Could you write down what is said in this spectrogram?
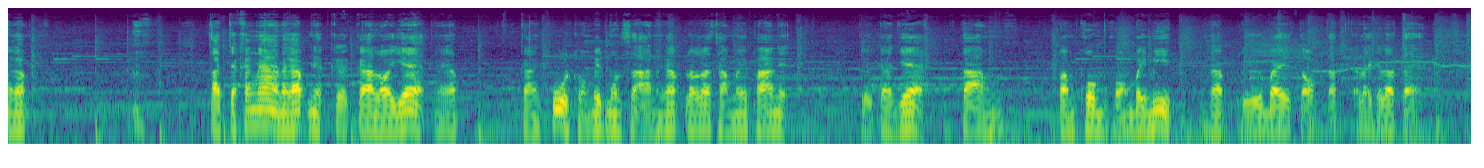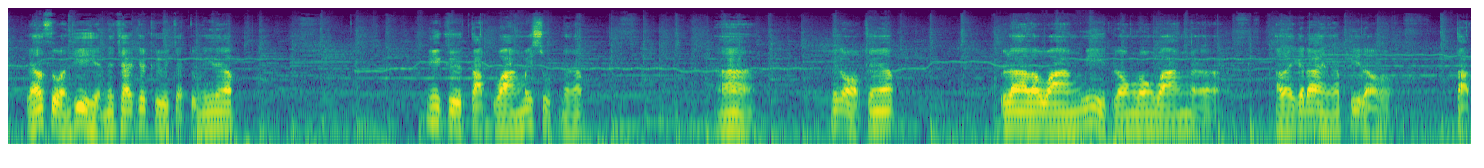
นะครับ ตัดจากข้างหน้านะครับเนี่ยเกิดการรอยแยกนะครับ การคูดของเม็ดมวลสารนะครับ แล้วก็ทำให้พระเนี่ยเกิดการแยกตามความคมของใบมีดนะครับ หรือใบตอกตัดอะไรก็แล้วแต่ แล้วส่วนที่เห็นได้ชัดก็คือจากตรงนี้นะครับ นี่คือตัดวางไม่สุดนะครับอ่านึกออกใช่ไหมครับเวลาเราวางมีดลองลองวางเอ่ออะไรก็ได้นะครับ ที่เราตัด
